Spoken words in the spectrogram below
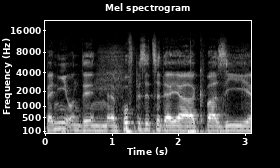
Benny und den äh, Puffbesitzer, der ja quasi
